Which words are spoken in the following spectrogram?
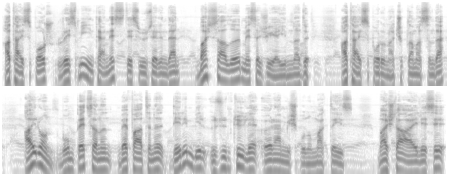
Hatay Spor resmi internet sitesi üzerinden başsağlığı mesajı yayınladı. Hatay Spor'un açıklamasında Ayron Bumpetsa'nın vefatını derin bir üzüntüyle öğrenmiş bulunmaktayız. Başta ailesi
